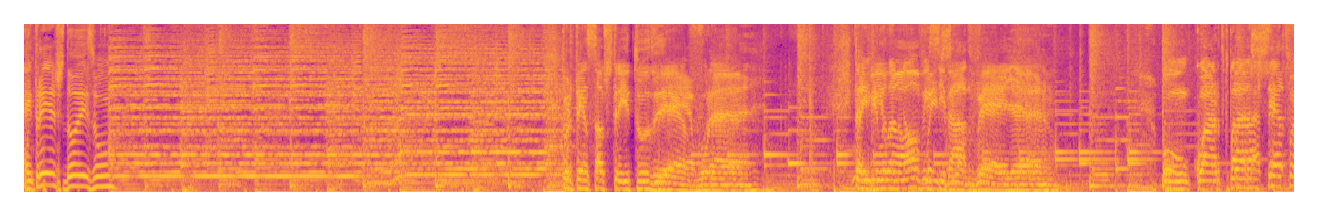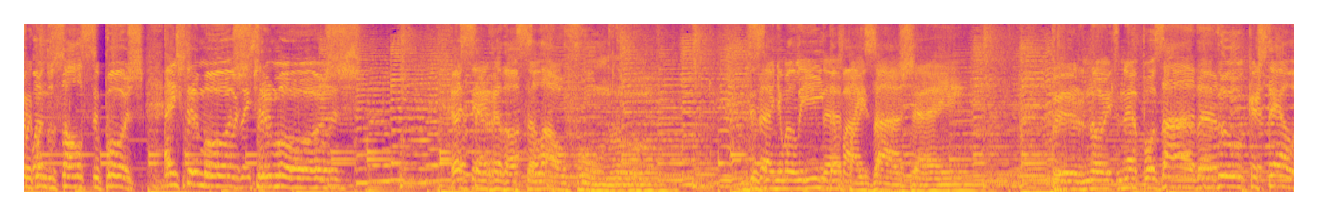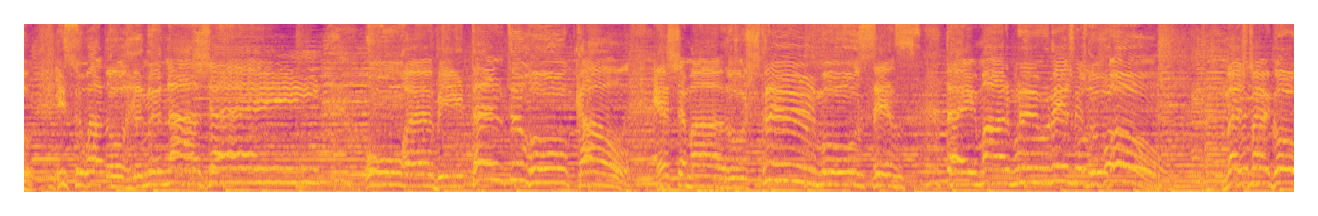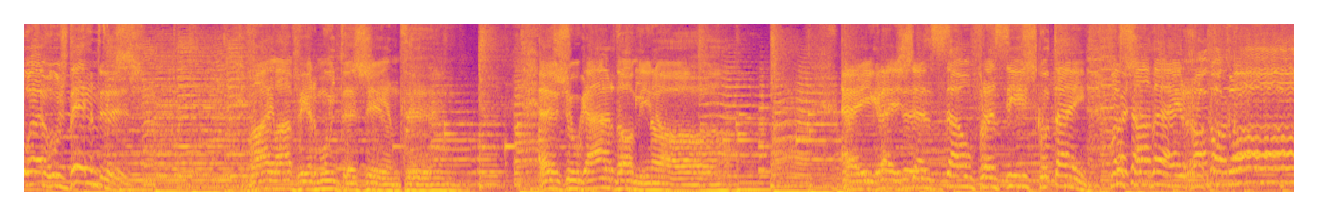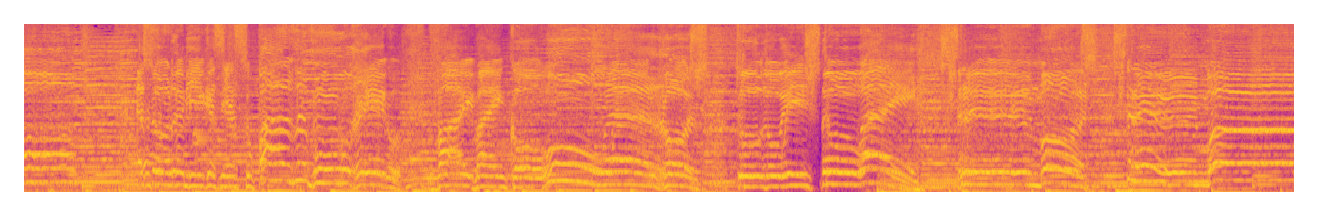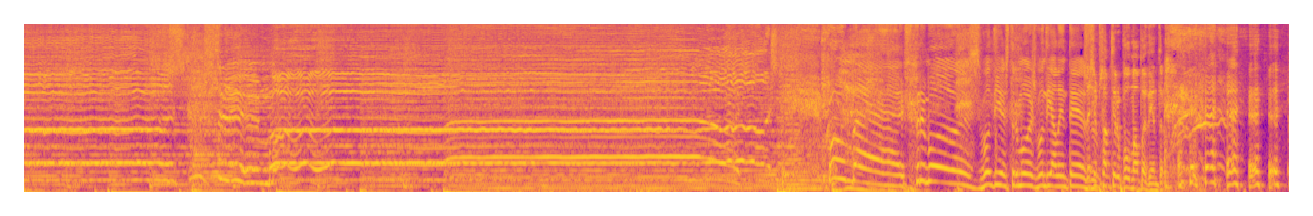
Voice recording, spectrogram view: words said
Em um. 3, 2, 1. Pertence ao distrito de Évora. Tem Vila Nova e Cidade Velha. Um quarto para as sete foi quando o sol se pôs em Estremoz, em Estremoz. A Serra doça lá ao fundo desenha uma linda paisagem. Pernoite na pousada do castelo e sua torre homenagem. Um habitante local é chamado extremocense. Tem mármore mesmo do bom, mas magoa os dentes. Vai lá ver muita gente a jogar dominó. A igreja de São Francisco tem fachada em rococó. A sorda amigas e ensopado de borrego vai bem com o extremos, extremos, extremos. Pumba! Extremoz! Bom dia, Extremoz. Bom dia, Alentejo. Deixa-me só meter o pulmão para dentro.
